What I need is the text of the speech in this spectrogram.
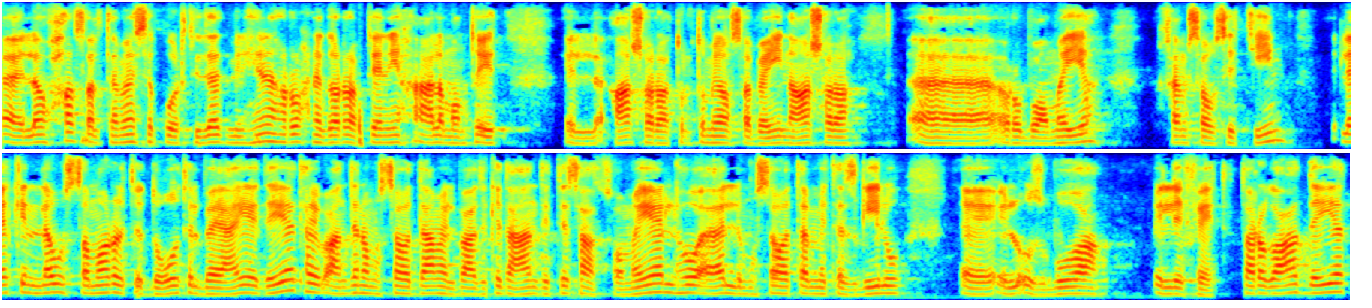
آه لو حصل تماسك وارتداد من هنا هنروح نجرب تاني على منطقة ال 10 370 10 آه 400 65 لكن لو استمرت الضغوط البيعيه ديت هيبقى عندنا مستوى الدعم اللي بعد كده عند 9900 اللي هو أقل مستوى تم تسجيله آه الأسبوع اللي فات. التراجعات ديت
